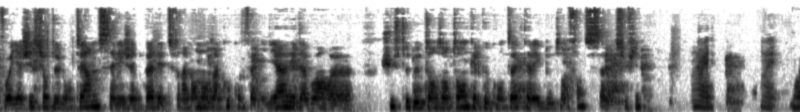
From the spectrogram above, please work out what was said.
voyager sur de long terme. Ça les gêne pas d'être vraiment dans un cocon familial et d'avoir euh, juste de temps en temps quelques contacts avec d'autres enfants. Ça leur suffit. Ouais. Ouais. Bon,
